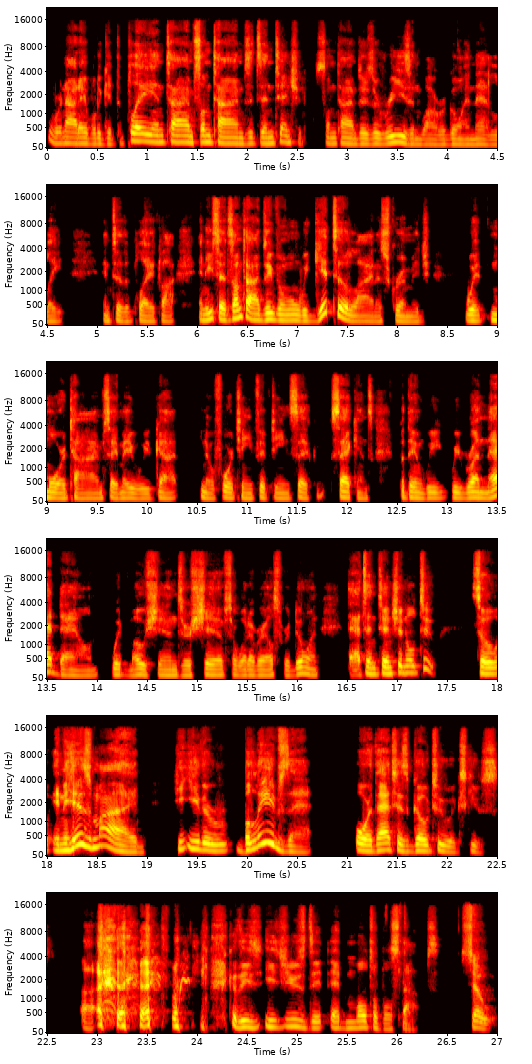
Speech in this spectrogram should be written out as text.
we're not able to get to play in time. Sometimes it's intentional. Sometimes there's a reason why we're going that late into the play clock. And he said sometimes even when we get to the line of scrimmage with more time, say maybe we've got, you know, 14, 15 sec- seconds, but then we we run that down with motions or shifts or whatever else we're doing, that's intentional too. So in his mind, he either believes that or that's his go-to excuse. because uh, he's he's used it at multiple stops. So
